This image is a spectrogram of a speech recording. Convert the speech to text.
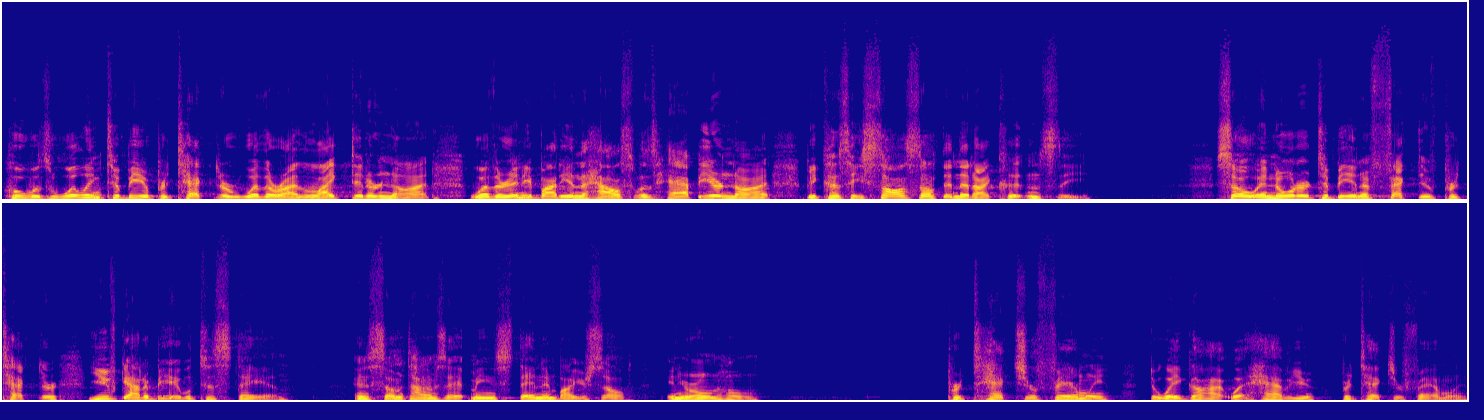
who was willing to be a protector, whether I liked it or not, whether anybody in the house was happy or not, because he saw something that I couldn't see. So, in order to be an effective protector, you've got to be able to stand. And sometimes that means standing by yourself in your own home. Protect your family the way God would have you protect your family.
